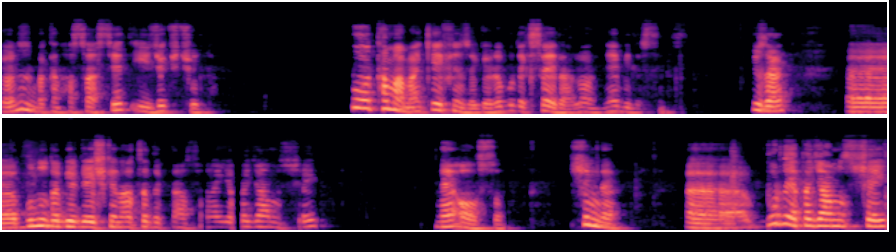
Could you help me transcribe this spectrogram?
Gördünüz mü? Bakın hassasiyet iyice küçüldü. Bu tamamen keyfinize göre buradaki sayılarla oynayabilirsiniz. Güzel. Ee, bunu da bir değişkene atadıktan sonra yapacağımız şey ne olsun? Şimdi e, burada yapacağımız şey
